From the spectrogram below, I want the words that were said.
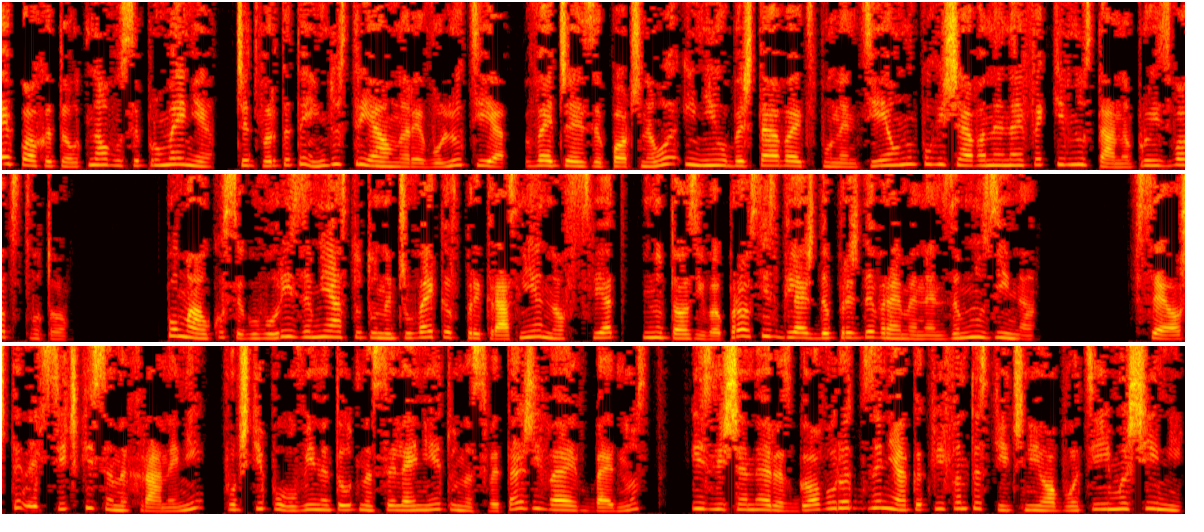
Епохата отново се променя, четвъртата индустриална революция вече е започнала и ни обещава експоненциално повишаване на ефективността на производството. По-малко се говори за мястото на човека в прекрасния нов свят, но този въпрос изглежда преждевременен за мнозина. Все още не всички са нахранени, почти половината от населението на света живее в бедност, излишен е разговорът за някакви фантастични облаци и машини.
